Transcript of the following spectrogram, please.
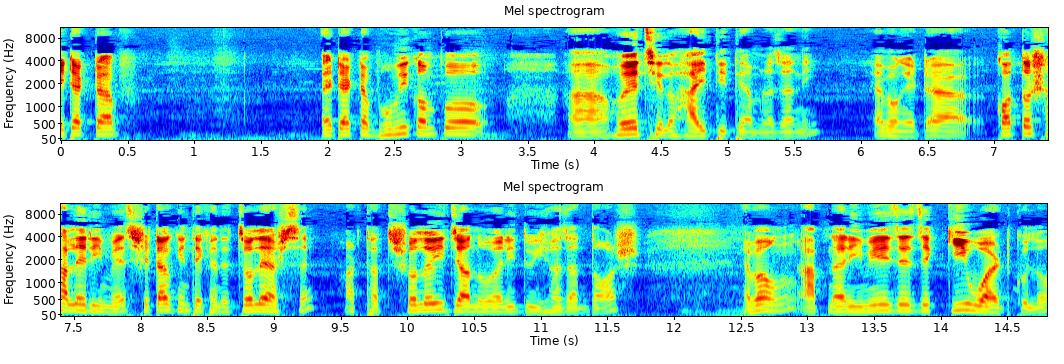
এটা একটা এটা একটা ভূমিকম্প হয়েছিল হাইতিতে আমরা জানি, এবং এটা কত সালের ইমেজ সেটাও কিন্তু এখানে চলে আসছে, অর্থাৎ ষোলোই জানুয়ারি দুই হাজার দশ, এবং আপনার ইমেজের যে কিওয়ার্ডগুলো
